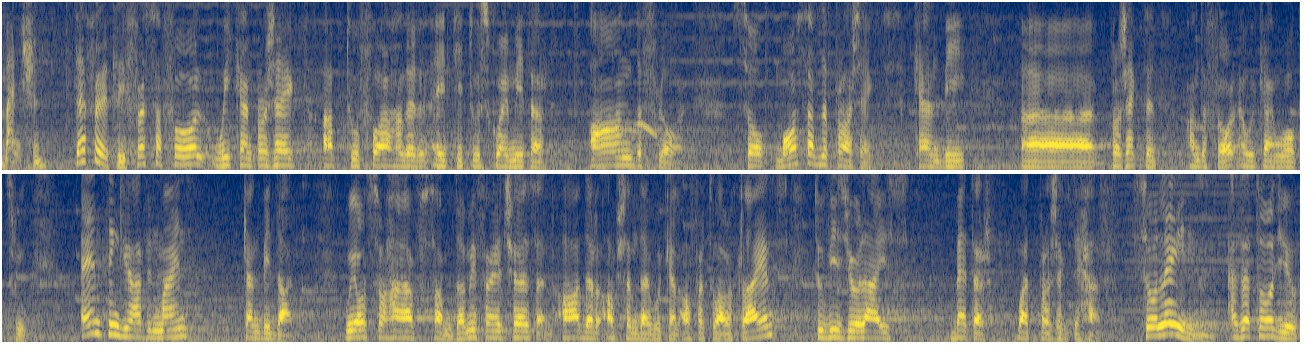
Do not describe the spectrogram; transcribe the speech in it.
mansion? Definitely. First of all, we can project up to 482 square meter on the floor. So most of the projects can be uh, projected on the floor and we can walk through. Anything you have in mind can be done. We also have some dummy furnitures and other options that we can offer to our clients to visualize better what project they have. So Lane, as I told you,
